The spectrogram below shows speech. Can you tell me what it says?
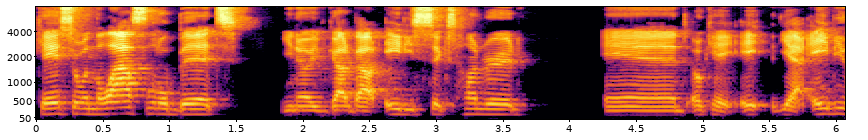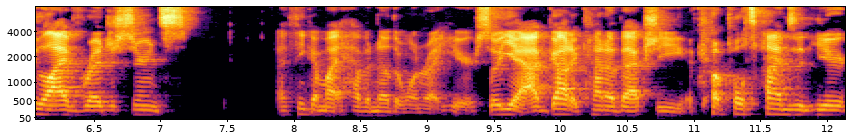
Okay, so in the last little bit, you know, you've got about 8,600 and okay, yeah, AB live registrants. I think I might have another one right here. So yeah, I've got it kind of actually a couple times in here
